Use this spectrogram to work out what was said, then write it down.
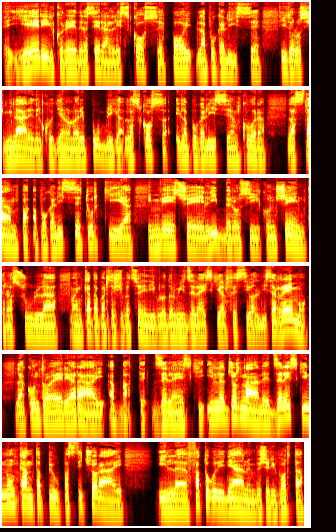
eh, ieri, il Corriere della Sera, le scosse, poi l'Apocalisse, titolo similare del quotidiano La Repubblica, la scossa e l'Apocalisse, ancora la stampa, Apocalisse Turchia, invece Libero si concentra sulla mancata partecipazione di Volodymyr Zelensky al Festival di Sanremo, la controaerea Rai abbatte Zelensky, il giornale Zelensky non canta più, pasticcio Rai, il Fatto Quotidiano invece riporta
